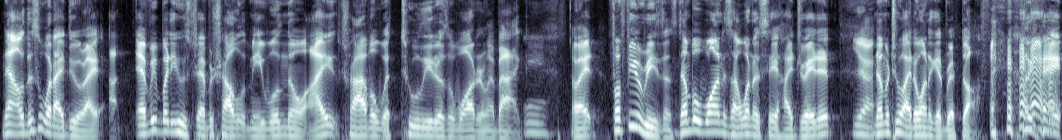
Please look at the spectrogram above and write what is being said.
now this is what I do, right? Uh, Everybody who's ever traveled with me will know I travel with two liters of water in my bag. Mm. All right, for a few reasons. Number one is I want to stay hydrated. Yeah. Number two, I don't want to get ripped off. okay.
